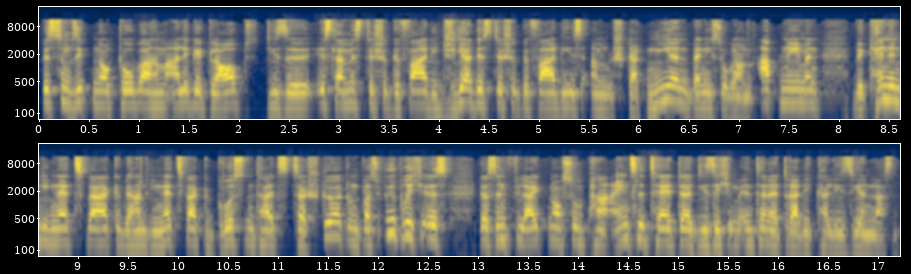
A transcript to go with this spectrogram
Bis zum 7. Oktober haben alle geglaubt, diese islamistische Gefahr, die dschihadistische Gefahr, die ist am Stagnieren, wenn nicht sogar am Abnehmen. Wir kennen die Netzwerke, wir haben die Netzwerke größtenteils zerstört und was übrig ist, das sind vielleicht noch so ein paar Einzeltäter, die sich im Internet radikalisieren lassen.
